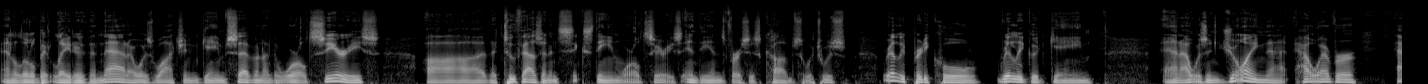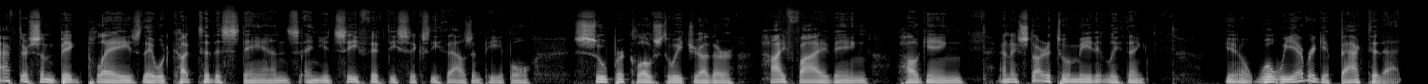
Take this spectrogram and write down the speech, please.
And a little bit later than that, I was watching Game 7 of the World Series, uh, the 2016 World Series, Indians versus Cubs, which was really pretty cool, really good game and I was enjoying that. However, after some big plays, they would cut to the stands and you'd see 50, 60,000 people super close to each other, high fiving, hugging. And I started to immediately think, you know, will we ever get back to that?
